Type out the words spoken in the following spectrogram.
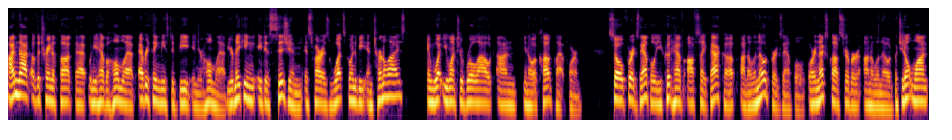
I'm not of the train of thought that when you have a home lab, everything needs to be in your home lab. You're making a decision as far as what's going to be internalized and what you want to roll out on, you know, a cloud platform. So, for example, you could have offsite backup on a Linode, for example, or a Nextcloud server on a Linode, but you don't want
